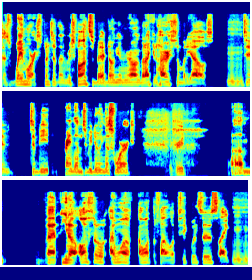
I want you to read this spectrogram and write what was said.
is way more expensive than ResponsiBid. Don't get me wrong, but I could hire somebody else mm-hmm. to to be train them to be doing this work. Agreed. Um, but you know, also I want I want the follow up sequences. Like, mm-hmm.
